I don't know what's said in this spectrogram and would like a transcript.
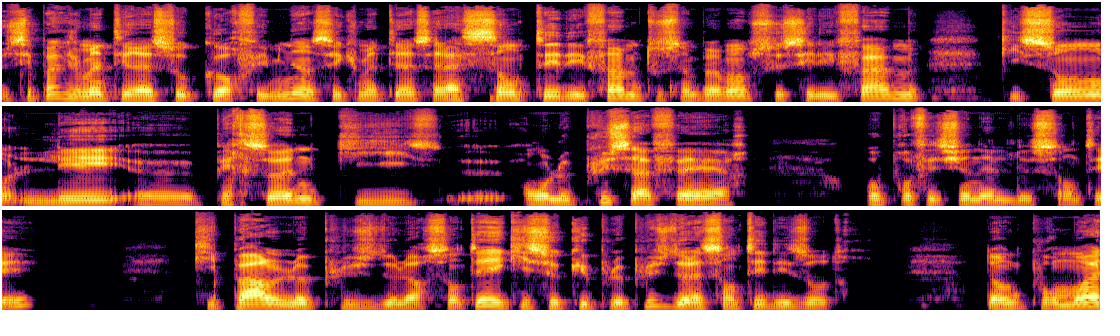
c'est pas que je m'intéresse au corps féminin, c'est que je m'intéresse à la santé des femmes, tout simplement parce que c'est les femmes qui sont les euh, personnes qui euh, ont le plus à faire aux professionnels de santé, qui parlent le plus de leur santé et qui s'occupent le plus de la santé des autres. Donc pour moi,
